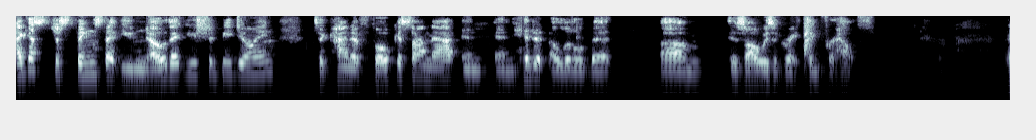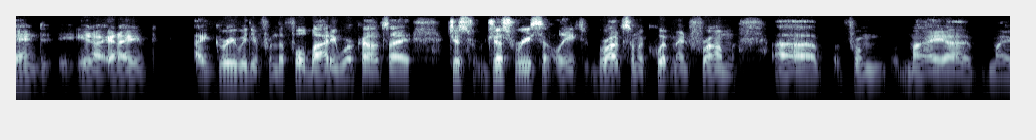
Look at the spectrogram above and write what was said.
I guess just things that you know that you should be doing to kind of focus on that and, and hit it a little bit um, is always a great thing for health. And you know, and I I agree with you from the full body workouts. I just just recently brought some equipment from uh, from my uh, my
